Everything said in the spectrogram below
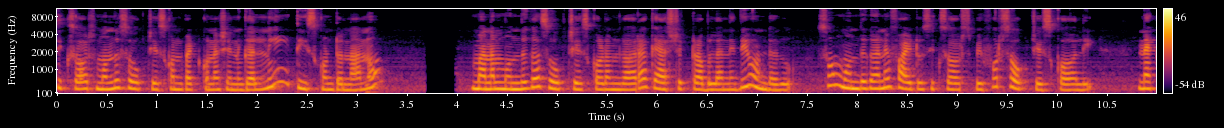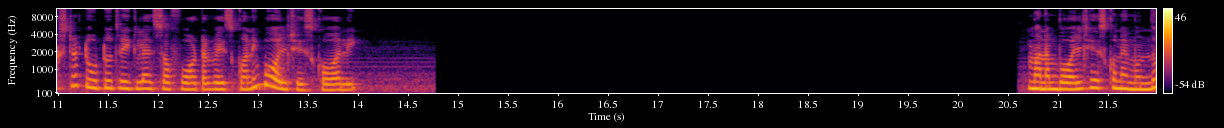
సిక్స్ అవర్స్ ముందు సోక్ చేసుకొని పెట్టుకున్న శనగల్ని తీసుకుంటున్నాను. మనం ముందుగా సోక్ చేసుకోవడం ద్వారా గ్యాస్ట్రిక్ ట్రబుల్ అనేది ఉండదు. సో ముందుగానే five to six hours before soak చేసుకోవాలి. Next two to three glass of water వేసుకొని బాయిల్ చేసుకోవాలి. మనం బాయిల్ చేసుకునే ముందు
